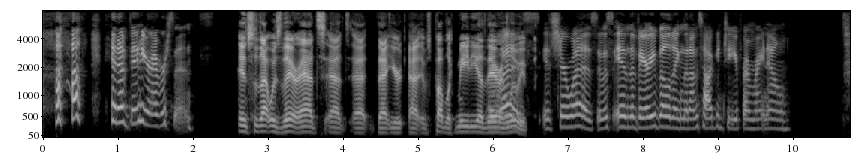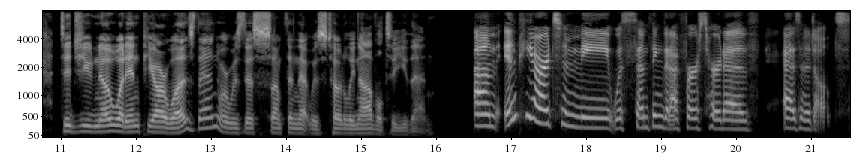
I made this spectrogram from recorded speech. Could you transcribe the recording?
and I've been here ever since. And so that was there at at at that year. At, it was public media there in Louisville. It sure was. It was in the very building that I'm talking to you from right now. Did you know what NPR was then, or was this something that was totally novel to you then? Um, NPR to me was something that I first heard of as an adult.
